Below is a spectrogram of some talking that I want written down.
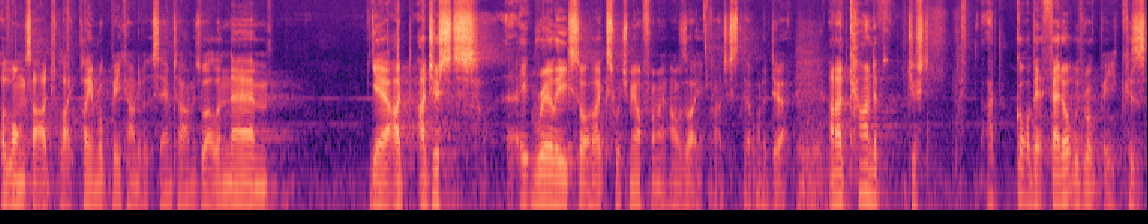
alongside like playing rugby, kind of at the same time as well. And um, yeah, I I just it really sort of like switched me off from it. I was like, I just don't want to do it, and I'd kind of just I got a bit fed up with rugby because,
